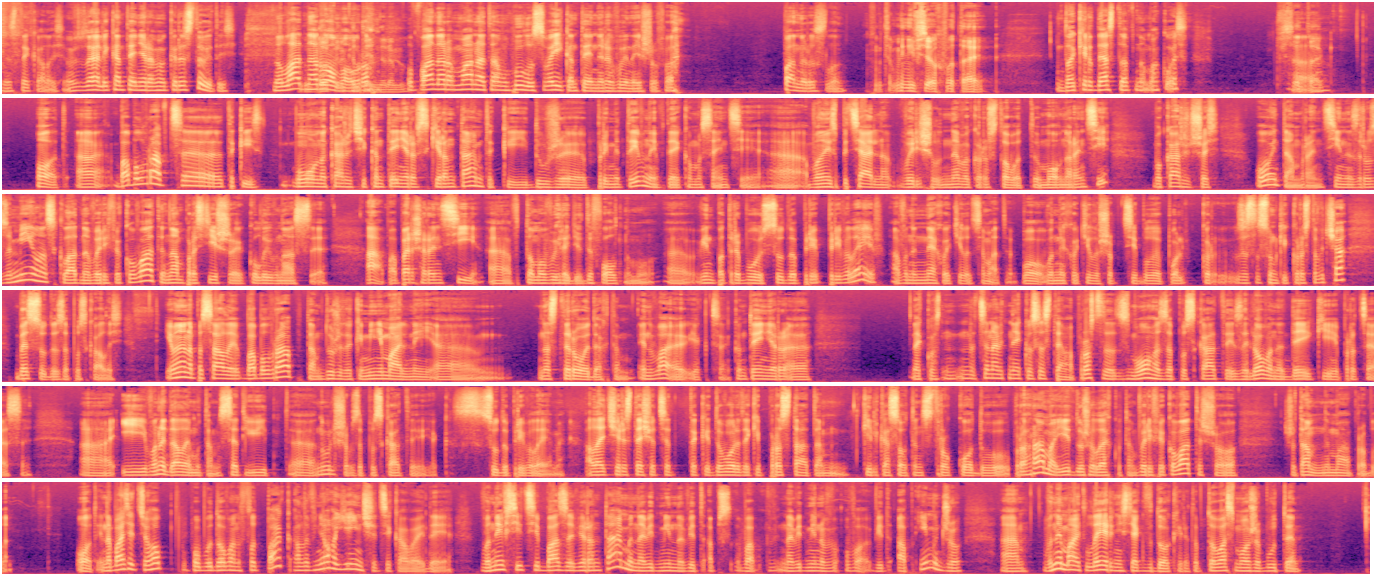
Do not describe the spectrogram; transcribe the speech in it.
не стикалися. Ви взагалі контейнерами користуєтесь. Ну, ладно, Рома, у, у пана Романа там Google свої контейнери винайшов, а пане Руслан. Та мені всього вистачає. Докер десктоп на macOS? Все а, так. От, а Bubble Wrap це такий, умовно кажучи, контейнерівський рантайм, такий дуже примітивний в деякому сенсі. А, Вони спеціально вирішили не використовувати умовно ранці, бо кажуть щось ой, там ранці не зрозуміло, складно верифікувати. Нам простіше, коли в нас. Е, а, по-перше, ранці е, в тому вигляді в дефолтному е, він потребує судопривілеїв, а вони не хотіли це мати, бо вони хотіли, щоб ці були застосунки користувача без суду запускались. І вони написали Bubble Wrap, там дуже такий мінімальний на стероїдах там як це, контейнер. Це навіть не екосистема, просто змога запускати ізольовано деякі процеси. І вони дали йому там set 0, щоб запускати як з судопривілеями. Але через те, що це таки доволі таки проста, там кілька сотень строк коду програма, її дуже легко там верифікувати, що що там нема проблем. От, І на базі цього побудований Flatpak, але в нього є інша цікава ідея. Вони всі ці базові рантайми, на відміну від на відміну від app-іміджу, вони мають леєрність як в докері. Тобто у вас може бути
